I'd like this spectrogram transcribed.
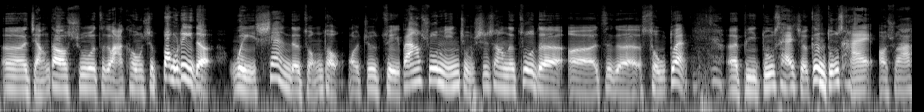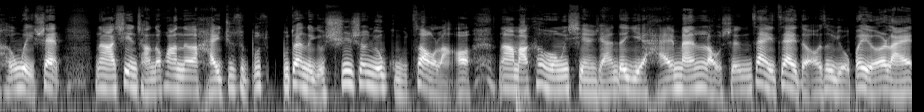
呃，讲到说这个马克龙是暴力的、伪善的总统哦，就嘴巴说民主，事实上呢做的呃这个手段呃比独裁者更独裁哦，说他很伪善。那现场的话呢，还就是不。不断的有嘘声有鼓噪了哦，那马克宏显然的也还蛮老神在在的哦，这个有备而来。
